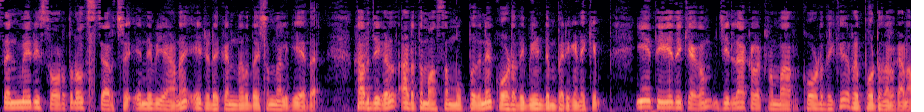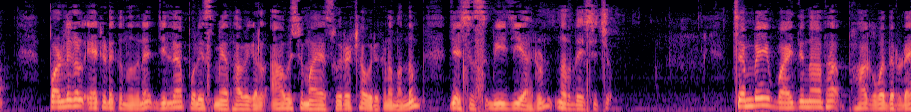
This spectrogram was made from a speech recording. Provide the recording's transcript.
Saint Mary's Orthodox church എന്നിവയാണ് ഏറ്റെടുക്കാൻ നിർദ്ദേശം നൽകിയത്. ഹർജികൾ അടുത്തമാസം മുപ്പതിന് കോടതി വീണ്ടും പരിഗണിക്കും. ഈ തീയതിക്കകം ജില്ലാ കളക്ടർമാർ കോടതിക്ക് റിപ്പോർട്ട് നൽകണം. പള്ളികൾ ഏറ്റെടുക്കുന്നതിന് ജില്ലാ പോലീസ് മേധാവികൾ ആവശ്യമായ സുരക്ഷ ഒരുക്കണമെന്നും ജസ്റ്റിസ് വി ജി അരുൺ നിർദ്ദേശിച്ചു. ചെമ്പൈ വൈദ്യനാഥ ഭാഗവതരുടെ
